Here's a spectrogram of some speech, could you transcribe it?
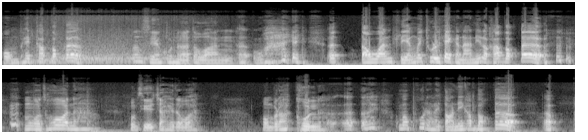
ผมเพชรครับด็อกเตอร์นั่นเสียงคุณเหรอตะวัน เออว้ายเออ ตะวันเสียงไม่ทุเรศขนาดนี้หรอกครับ ด็อกเตอร์ ผมขอโทษนะผมเสียใจตะวัน ผมรักคุณ เออเอ้ยมาพูดอะไรตอนนี้ครับด็อกเตอร์ เออไป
